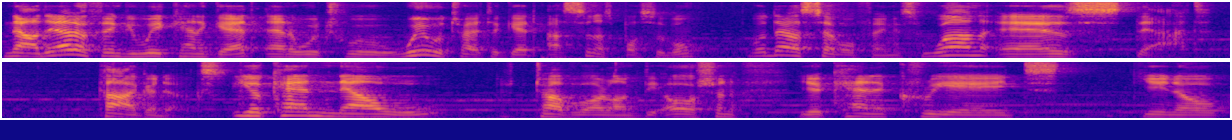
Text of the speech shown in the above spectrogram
Now the other thing we can get, and which we will try to get as soon as possible, well there are several things. One is that, cargo docks. You can now travel along the ocean, you can create, you know,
